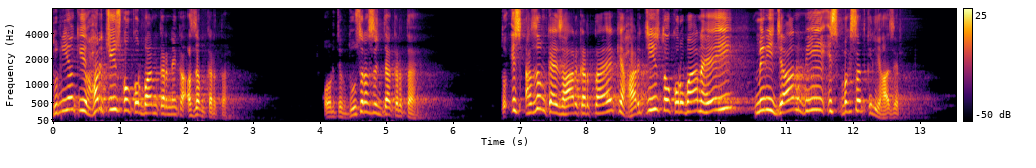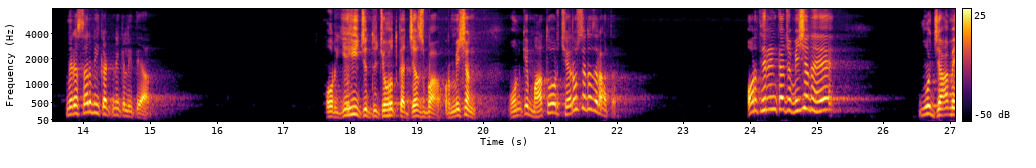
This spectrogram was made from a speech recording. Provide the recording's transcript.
دنیا کی ہر چیز کو قربان کرنے کا عزم کرتا ہے۔ اور جب دوسرا سجدہ کرتا ہے تو اس عزم کا اظہار کرتا ہے کہ ہر چیز تو قربان ہے ہی، میری جان بھی اس مقصد کے لیے حاضر میرا سر بھی کٹنے کے لیے تیار۔ اور یہی جد جہد کا جذبہ اور مشن ان کے ماتھوں اور چہروں سے نظر آتا ہے۔ اور پھر ان کا جو مشن ہے، وہ جامع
